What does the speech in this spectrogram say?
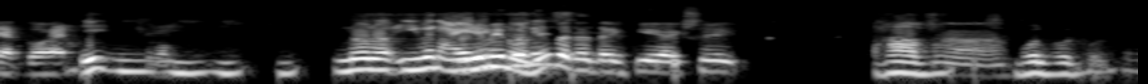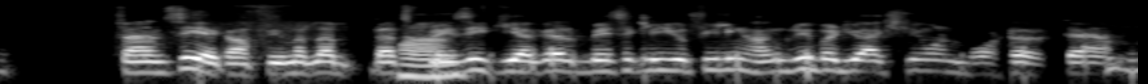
yeah go ahead ये- no no even I ये didn't मेरे को नहीं पता था कि एक्चुअली हाँ हाँ। बोल बोल बोल। फैंसी है काफ़ी मतलब दैट्स हाँ। क्रेजी कि अगर basically you feeling hungry but you actually want water damn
